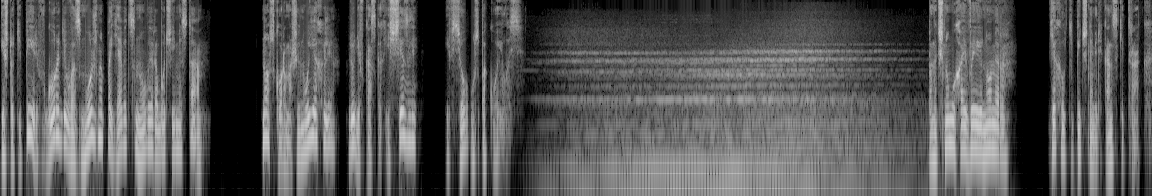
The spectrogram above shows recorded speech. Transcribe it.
и что теперь в городе, возможно, появятся новые рабочие места. Но скоро машины уехали, люди в касках исчезли, и все успокоилось. По ночному хайвею номер ехал типичный американский трак.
